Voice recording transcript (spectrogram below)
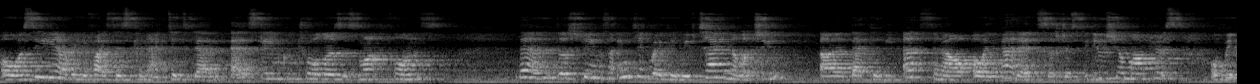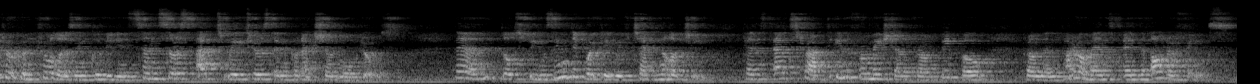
or auxiliary devices connected to them as game controllers or smartphones. Then those things are integrated with technology uh, that can be external or embedded, such as fiducial markers or microcontrollers included in sensors, actuators, and connection modules. Then those things integrated with technology can extract information from people, from the environment, and other things.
